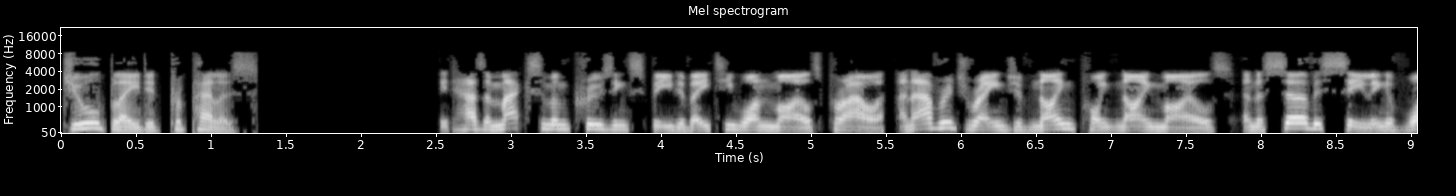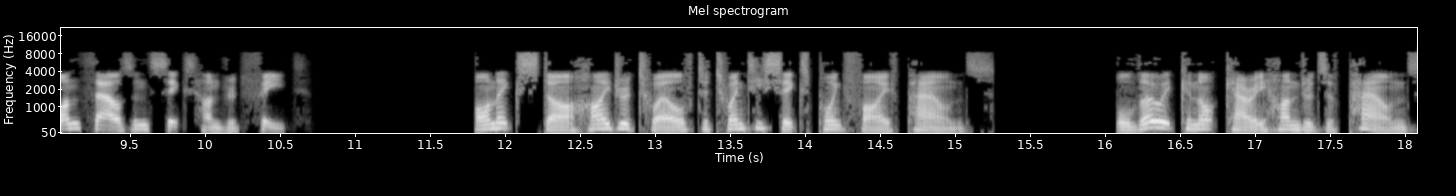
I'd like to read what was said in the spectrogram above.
dual-bladed propellers. It has a maximum cruising speed of 81 miles per hour, an average range of 9.9 miles, and a service ceiling of 1,600 feet. Onyx Star Hydra 12 to 26.5 pounds. Although it cannot carry hundreds of pounds,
